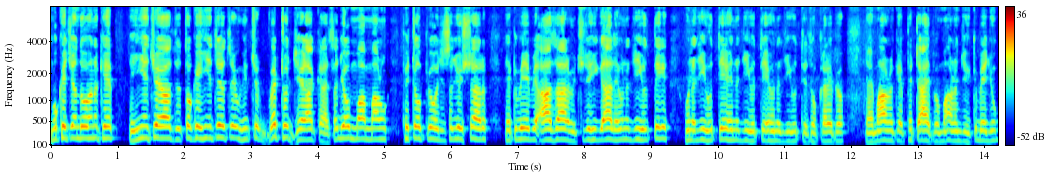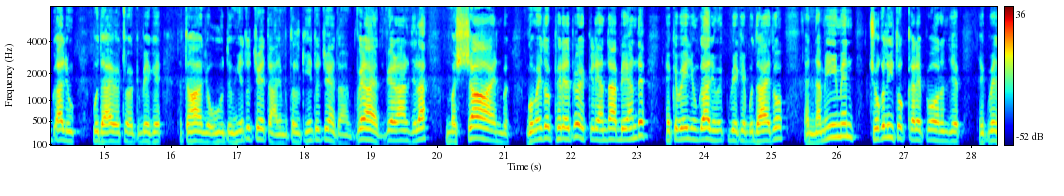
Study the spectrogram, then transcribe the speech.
مون کي چوندو هن کي هيئن چيو آهي ته توکي هيئن چيو چيو ويٺو جهڙا ڪرائي سڄو ماڻهو ڦٽو پيو هجي سڄو شهر هڪ ٻئي ٻئي آزار ۾ ڳالهه هن جي هتي هن جي هتي هن جي هتي هن جي هتي ٿو ڪري پيو. ۽ ماڻهن کي ڦٽائي پيو ماڻهن جي هڪ ٻئي جون ڳالهيون ٻڌائي ويٺو هڪ ٻئي کي ته توهان جو هو ته هيئن ٿو چئي توهان جي مطلب ڪيئن ٿو چئي توهان وڙائي وڙائڻ جي لاءِ مشا آهن گهمي ٿو فري پيو هڪڙي هنڌا ٻئي هنڌ هڪ ٻئي جون ڳالهيون هڪ ٻئي کي ٻڌائي ٿو. ۽ نميم آهن چگلي ٿو ڪري پيو هنن جي هڪ ٻئي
